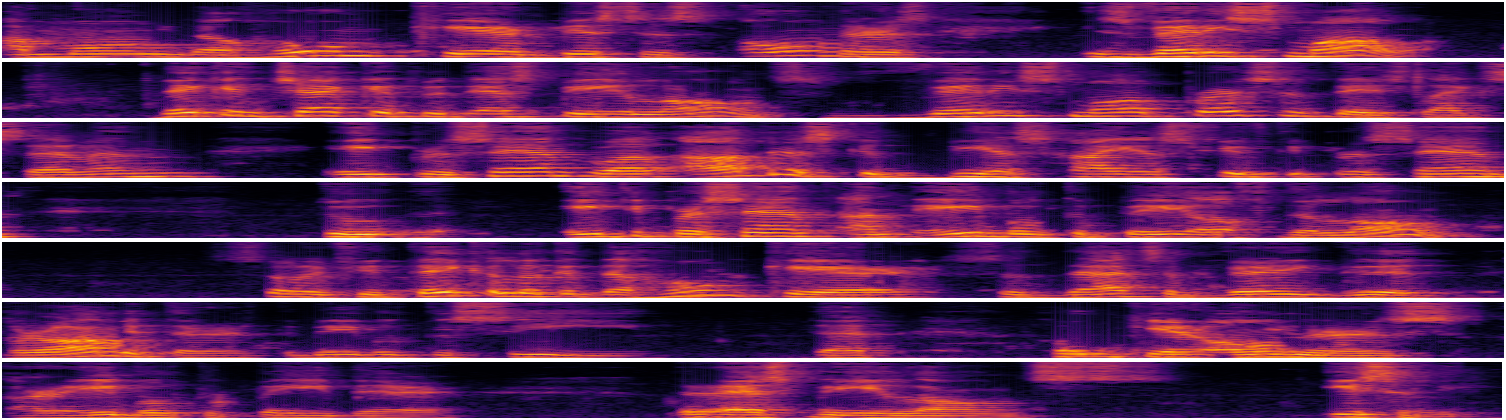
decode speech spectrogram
among the home care business owners is very small. They can check it with SBA loans, very small percentage, like seven, eight percent, while others could be as high as fifty percent to eighty percent unable to pay off the loan. So if you take a look at the home care, so that's a very good barometer to be able to see that home care owners are able to pay their their SBA loans easily.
